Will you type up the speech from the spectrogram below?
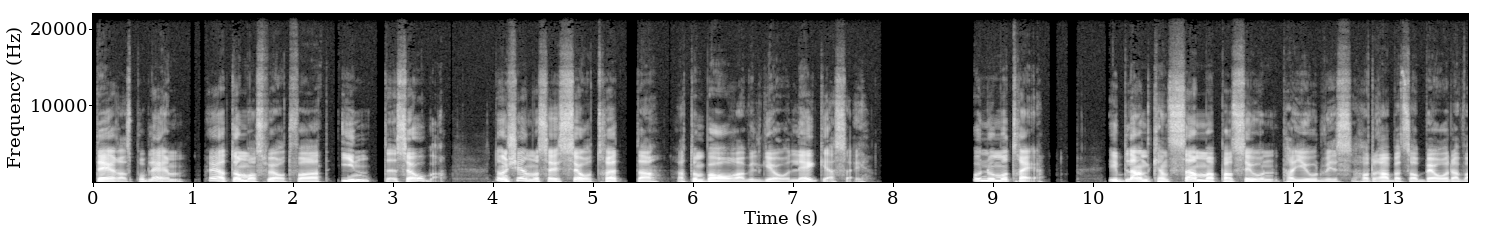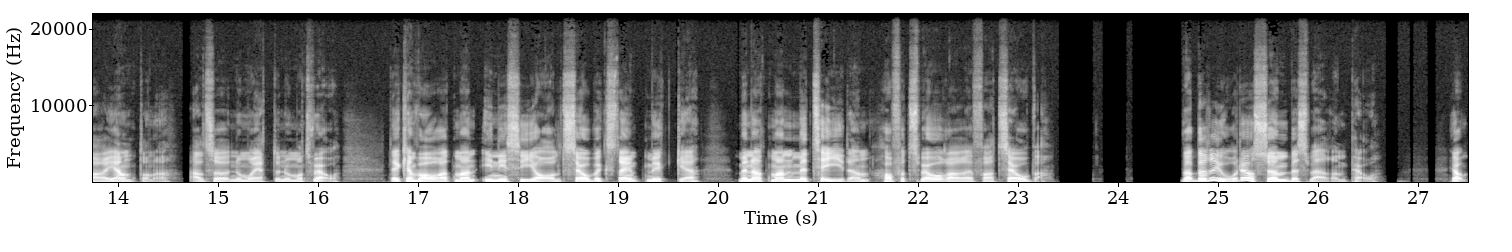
Deras problem är att de har svårt för att inte sova. De känner sig så trötta att de bara vill gå och lägga sig. Och nummer tre. Ibland kan samma person periodvis ha drabbats av båda varianterna, alltså nummer ett och nummer två. Det kan vara att man initialt sov extremt mycket men att man med tiden har fått svårare för att sova. Vad beror då sömnbesvären på? Ja,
